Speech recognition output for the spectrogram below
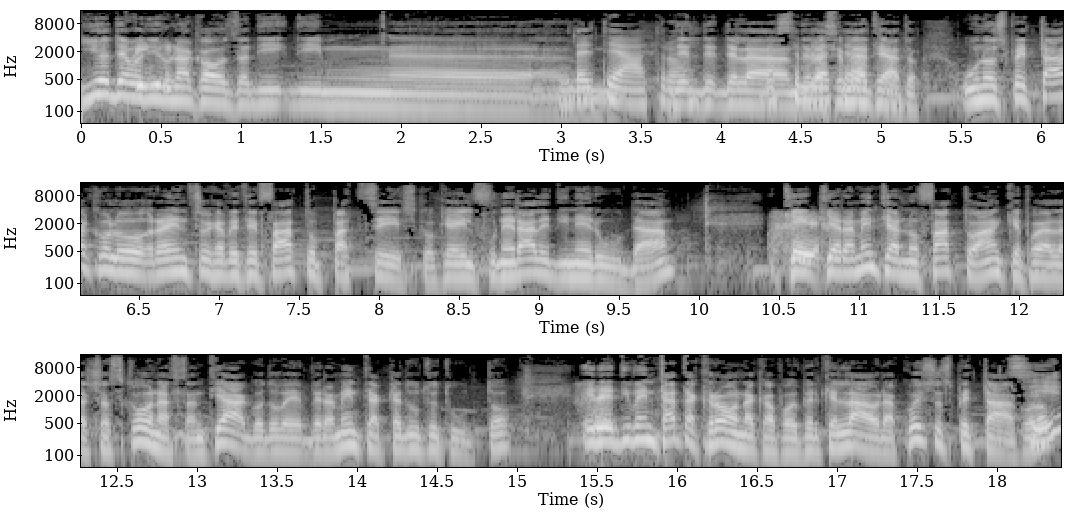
Io devo Quindi- dire una cosa di, di, mm, eh, Del teatro. del- de- della- L'Assemblea dell'Assemblea Teatro. teatro. Uno spettacolo, Renzo, che avete fatto pazzesco, che è il funerale di Neruda. Che Sì. chiaramente hanno fatto anche poi alla Ciascona a Santiago, dove è veramente accaduto tutto, ed Sì. è diventata cronaca poi, perché Laura, questo spettacolo Sì.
